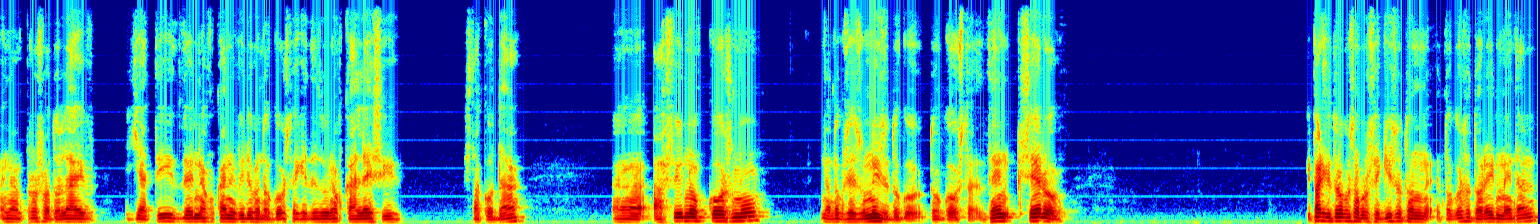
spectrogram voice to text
ένα πρόσφατο live γιατί δεν έχω κάνει βίντεο με τον Κώστα, γιατί δεν τον έχω καλέσει στα κοντά. Ε, αφήνω κόσμο να τον ξεζουμίζει τον, τον Κώστα. Δεν ξέρω. Υπάρχει τρόπος να προσεγγίσω τον, τον Κώστα το Rain Metal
